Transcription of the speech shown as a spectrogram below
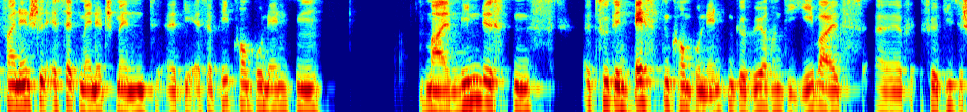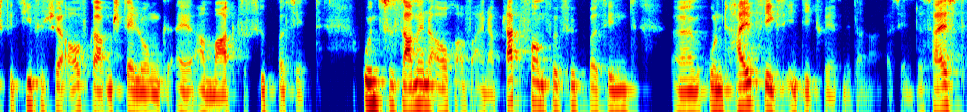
Financial Asset Management, die SAP-Komponenten mal mindestens zu den besten Komponenten gehören, die jeweils äh, für diese spezifische Aufgabenstellung äh, am Markt verfügbar sind und zusammen auch auf einer Plattform verfügbar sind äh, und halbwegs integriert miteinander sind. Das heißt,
